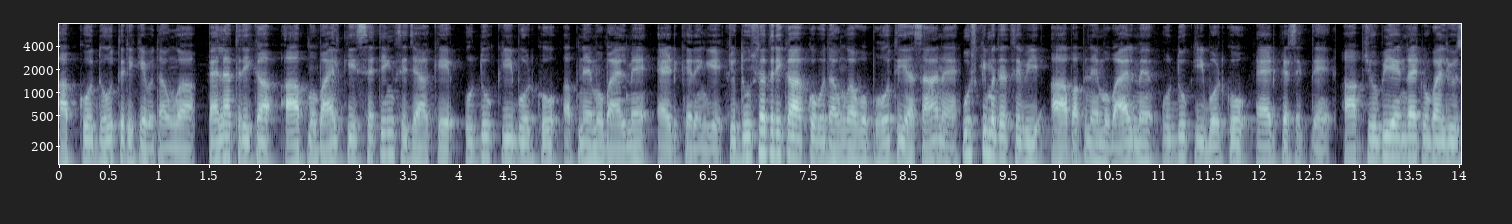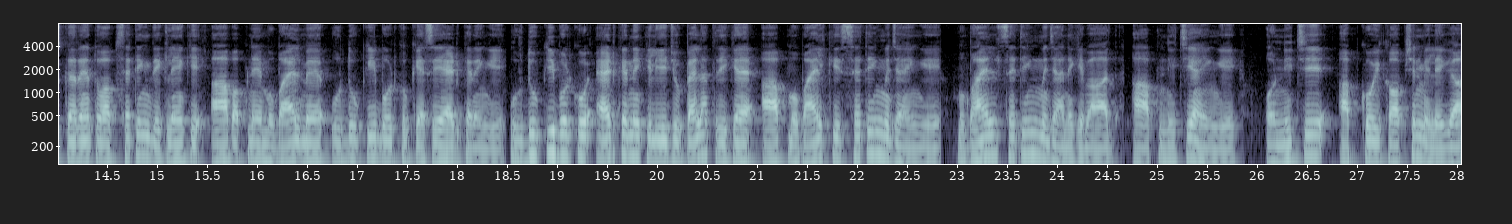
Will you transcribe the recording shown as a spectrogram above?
आपको दो तरीके बताऊँगा। पहला तरीका, आप मोबाइल की सेटिंग से जाके उर्दू कीबोर्ड को अपने मोबाइल में ऐड करेंगे। जो दूसरा तरीका आपको बताऊँगा वो बहुत ही आसान है। उसकी मदद से भी आप अपने मोबाइल में उर्दू कीबोर्ड को ऐड कर सकते हैं। आप जो भी एंड्रॉइड मोबाइल यूज़ कर रहे हैं तो आप सेटिंग देख लें कि आप अपने मोबाइल में उर्दू कीबोर्ड को कैसे ऐड करेंगे। उर्दू कीबोर्ड को ऐड करने के लिए जो पहला तरीका है, आप मोबाइल की सेटिंग में जाएँगे। मोबाइल सेटिंग में जाने के बाद आप नीचे आएँगे और नीचे आपको एक ऑप्शन मिलेगा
